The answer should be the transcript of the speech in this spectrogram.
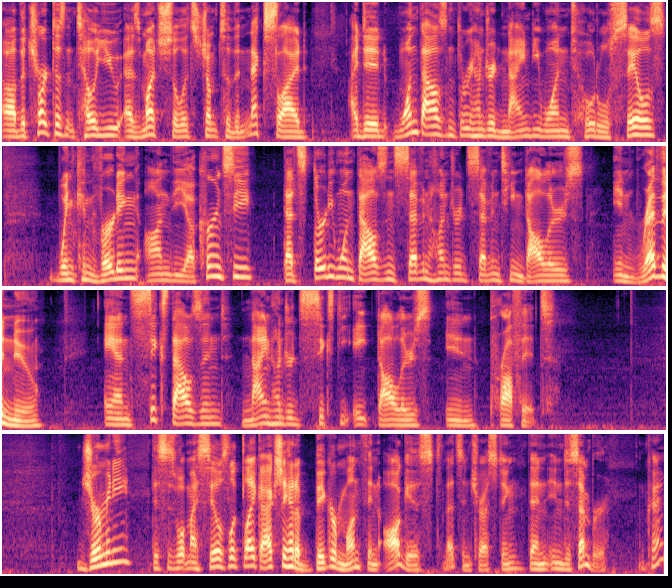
Uh, the chart doesn't tell you as much, so let's jump to the next slide. I did 1,391 total sales. When converting on the uh, currency, that's $31,717 in revenue and $6,968 in profit. Germany, this is what my sales looked like. I actually had a bigger month in August. That's interesting than in December. Okay.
